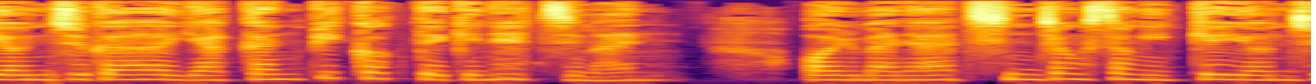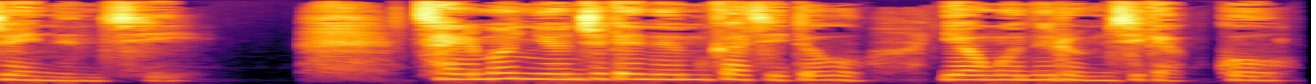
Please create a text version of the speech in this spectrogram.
연주가 약간 삐걱대긴 했지만 얼마나 진정성 있게 연주했는지 잘못 연주된 음까지도 영혼을 움직였고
